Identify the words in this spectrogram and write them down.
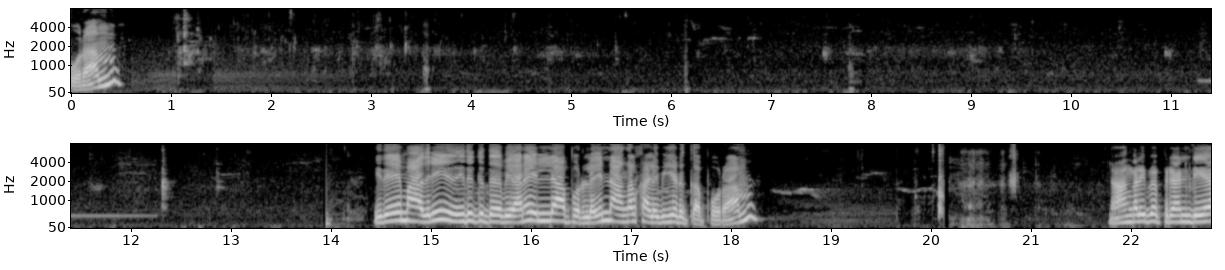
போகிறோம் இதே மாதிரி இதுக்கு தேவையான எல்லா பொருளையும் நாங்கள் கழுவி எடுக்க போகிறோம் நாங்கள் இப்போ பிரண்டையை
